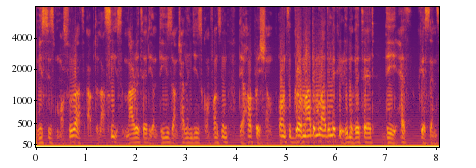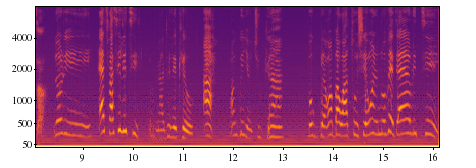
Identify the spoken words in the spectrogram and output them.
Mrs. Masurat Abdulaziz, narrated the undis and challenges confronting their operation until Governor Ademola Adeleke renovated the health care center. lórí health facility ọ̀nà adeleke ah wọ́n gbìyànjú gan-an gbogbo ẹ̀ wọ́n bá wa tún ṣe wọ́n renovate everything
